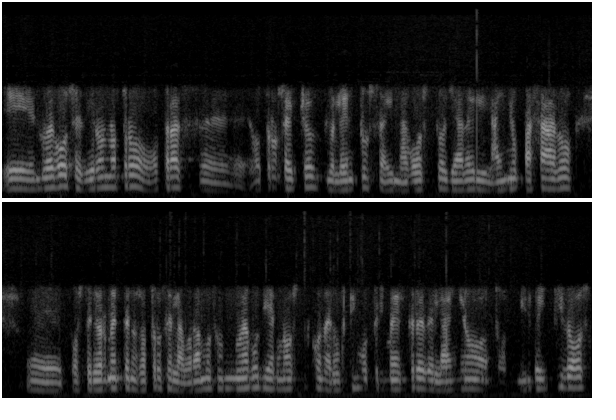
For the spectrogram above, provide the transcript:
Eh, luego se dieron otro otras eh, otros hechos violentos en agosto ya del año pasado eh, posteriormente nosotros elaboramos un nuevo diagnóstico en el último trimestre del año 2022,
